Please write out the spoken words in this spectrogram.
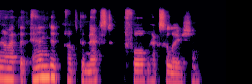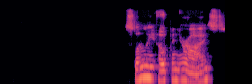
Now, at the end of the next full exhalation, slowly open your eyes.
